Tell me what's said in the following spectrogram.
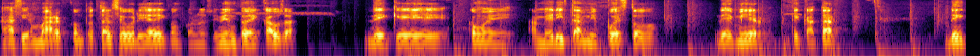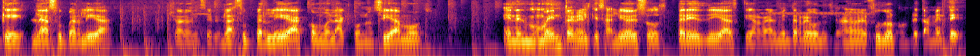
afirmar con total seguridad y con conocimiento de causa de que como amerita mi puesto de Mir de Qatar, de que la Superliga, la Superliga como la conocíamos en el momento en el que salió esos tres días que realmente revolucionaron el fútbol completamente,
